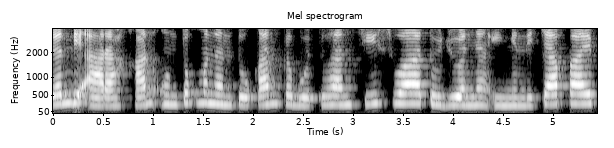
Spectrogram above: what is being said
dan diarahkan untuk menentukan kebutuhan siswa, tujuan yang ingin dicapai,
